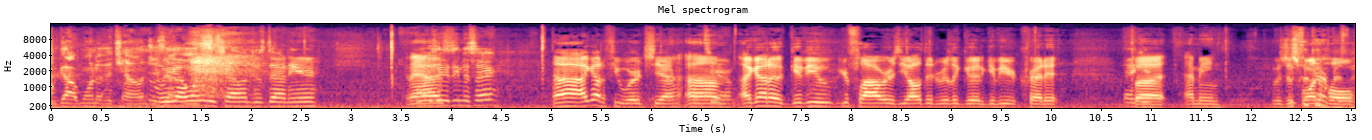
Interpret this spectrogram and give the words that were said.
We got one of the challenges. we at got one of the challenges down here. And What was as- anything to say? Uh, I got a few words, yeah. hear Um, 'em. I gotta give you your flowers. Y'all did really good. Give you your credit. Thank but I mean, it was just one hole.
